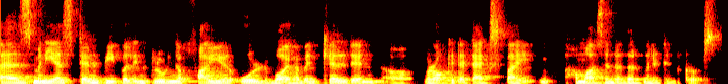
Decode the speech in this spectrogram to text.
as many as 10 people, including a five-year-old boy, have been killed in uh, rocket attacks by Hamas and other militant groups.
